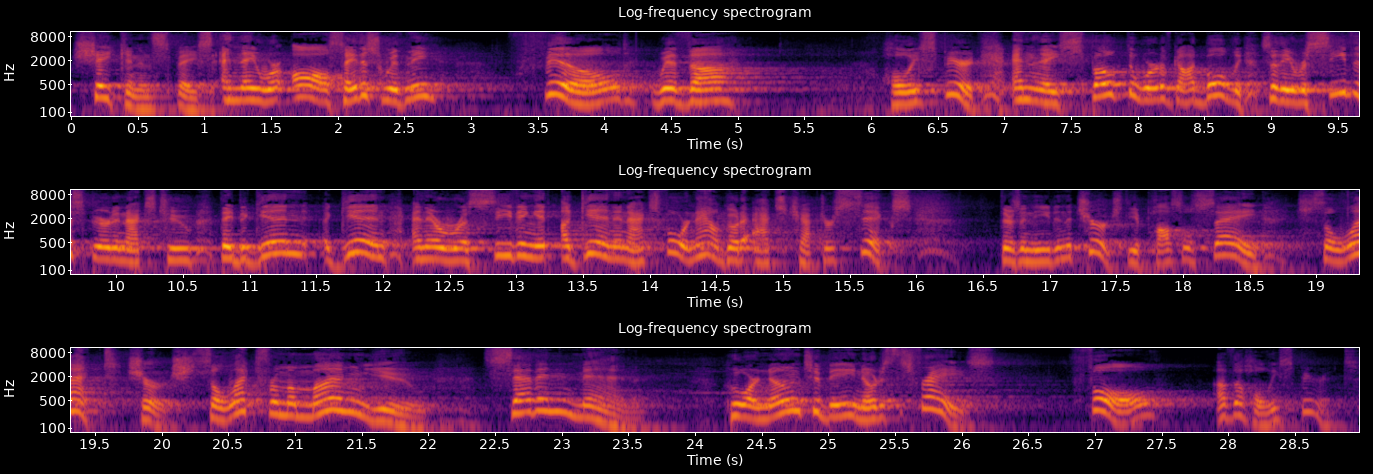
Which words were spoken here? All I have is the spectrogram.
shaken in space, and they were all, say this with me, filled with the Holy Spirit. And they spoke the word of God boldly. So they received the Spirit in Acts 2. They begin again, and they're receiving it again in Acts 4. Now go to Acts chapter 6. There's a need in the church. The apostles say, Select, church, select from among you seven men who are known to be, notice this phrase, full of the Holy Spirit.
